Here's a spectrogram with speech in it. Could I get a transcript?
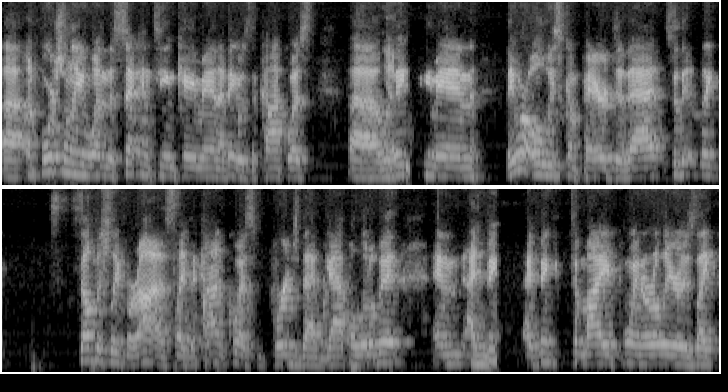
Uh, unfortunately, when the second team came in, I think it was the Conquest. Uh, when yep. they came in, they were always compared to that. So, they, like, selfishly for us, like the Conquest bridged that gap a little bit. And I mm. think, I think to my point earlier is like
